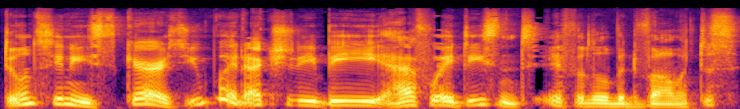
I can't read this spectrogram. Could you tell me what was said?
don't see any scars. You might actually be halfway decent, if a little bit vomitous.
